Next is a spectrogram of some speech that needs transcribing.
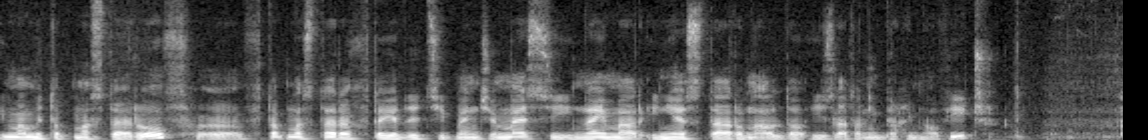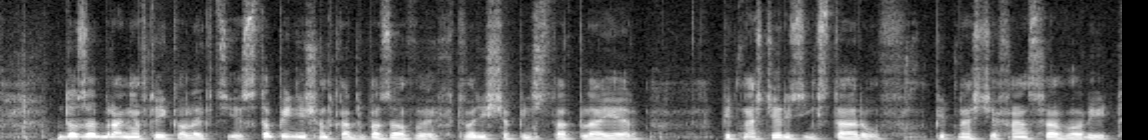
i mamy top masterów. E, W top masterach w tej edycji będzie Messi, Neymar, Iniesta, Ronaldo i Zlatan Ibrahimowicz. Do zebrania w tej kolekcji jest 150 kart bazowych, 25 star player, 15 Rising Starów, 15 Fans Favorite,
